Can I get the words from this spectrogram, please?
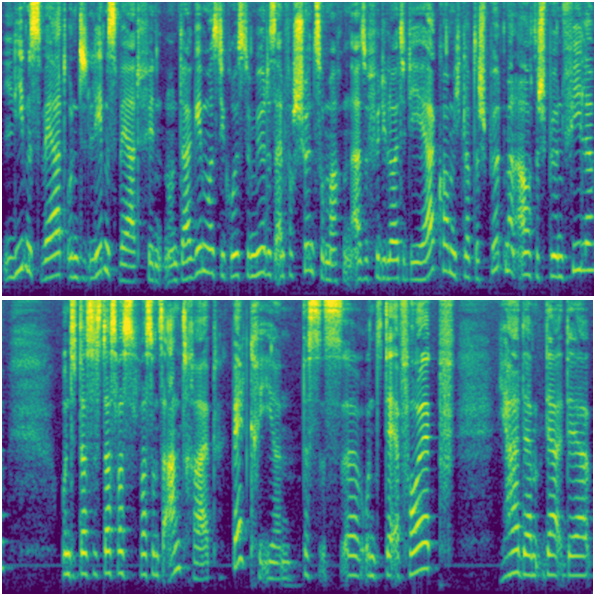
liebenswert und lebenswert finden. Und da geben wir uns die größte Mühe, das einfach schön zu machen. Also für die Leute, die hierher kommen, ich glaube, das spürt man auch, das spüren viele. Und das ist das, was, was uns antreibt. Welt kreieren. Das ist, äh, und der Erfolg, pff, ja, der, der, der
